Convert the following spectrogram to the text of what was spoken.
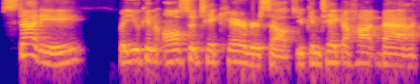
study, but you can also take care of yourself. You can take a hot bath.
